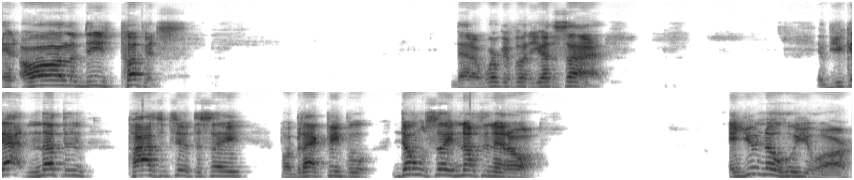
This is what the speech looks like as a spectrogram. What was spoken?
And all of these puppets that are working for the other side. If you got nothing positive to say for black people, don't say nothing at all. And you know who you are.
